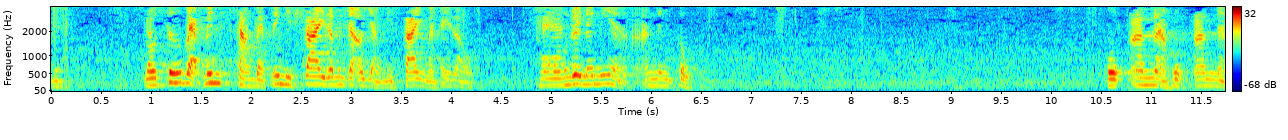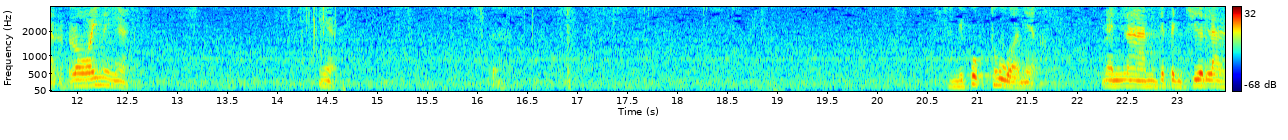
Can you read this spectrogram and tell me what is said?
เนี่ย เราซื้อแบบไม่สั่งแบบไม่มีไส้แล้วมันจะเอาอย่างมีไส้มาให้เรา แพงด้วยนะเนี่ย อันหนึ่งตกหกอันน่ะหกอันน่ะร้อยหนึ่งอะ เนี่ยอันนี้พวกถั่วเนี่ย นานๆมันจะเป็นเชื้อรา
